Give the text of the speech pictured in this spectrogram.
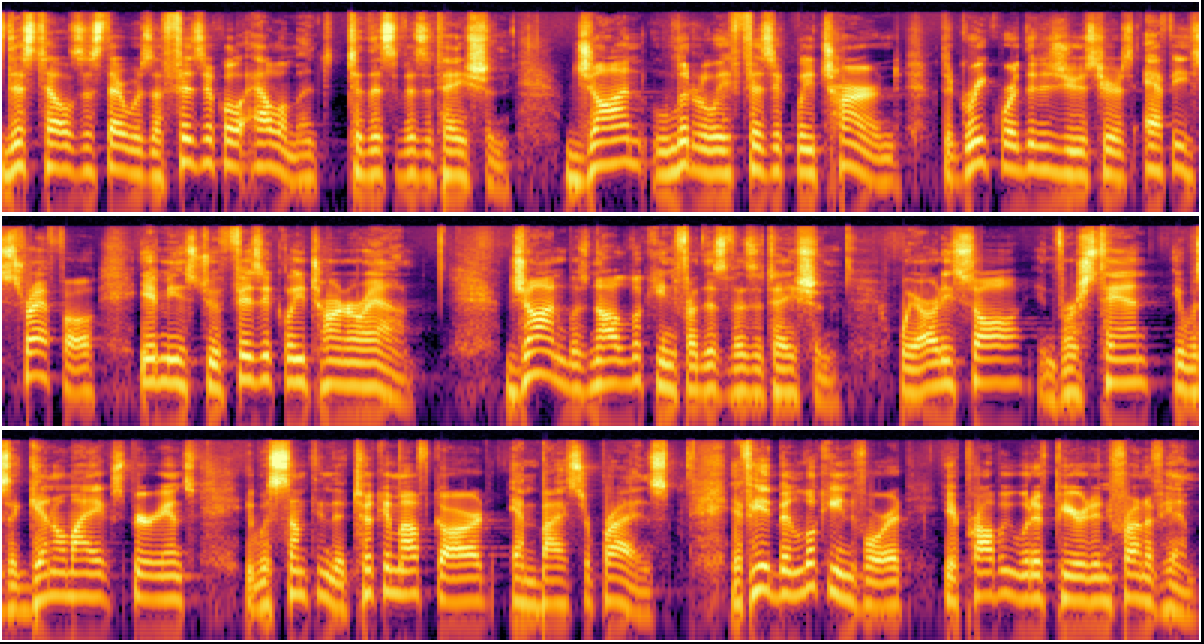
this tells us there was a physical element to this visitation. John literally physically turned. The Greek word that is used here is epistrepho. It means to physically turn around. John was not looking for this visitation. We already saw in verse 10, it was a Genomai experience. It was something that took him off guard and by surprise. If he had been looking for it, it probably would have appeared in front of him.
